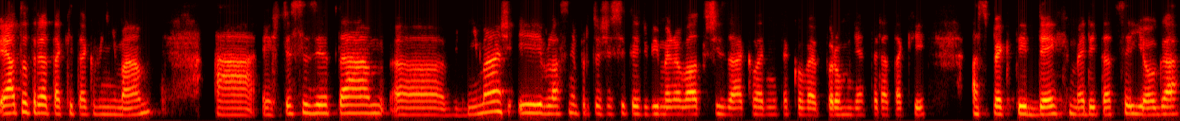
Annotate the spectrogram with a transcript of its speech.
já to teda taky tak vnímám. A ještě se zeptám, uh, vnímáš i vlastně, protože si teď vyjmenoval tři základní takové pro mě teda taky aspekty dech, meditace, yoga,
